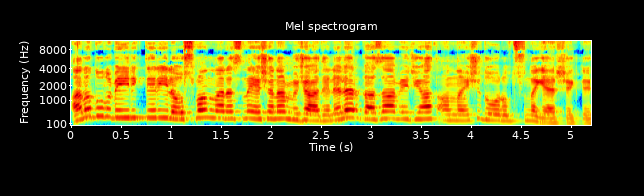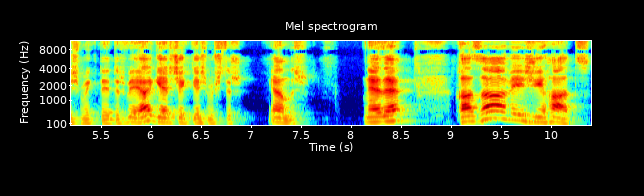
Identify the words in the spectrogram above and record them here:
Anadolu beylikleri ile Osmanlı arasında yaşanan mücadeleler gaza ve cihat anlayışı doğrultusunda gerçekleşmektedir veya gerçekleşmiştir. Yanlış. Neden? Gaza ve cihat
